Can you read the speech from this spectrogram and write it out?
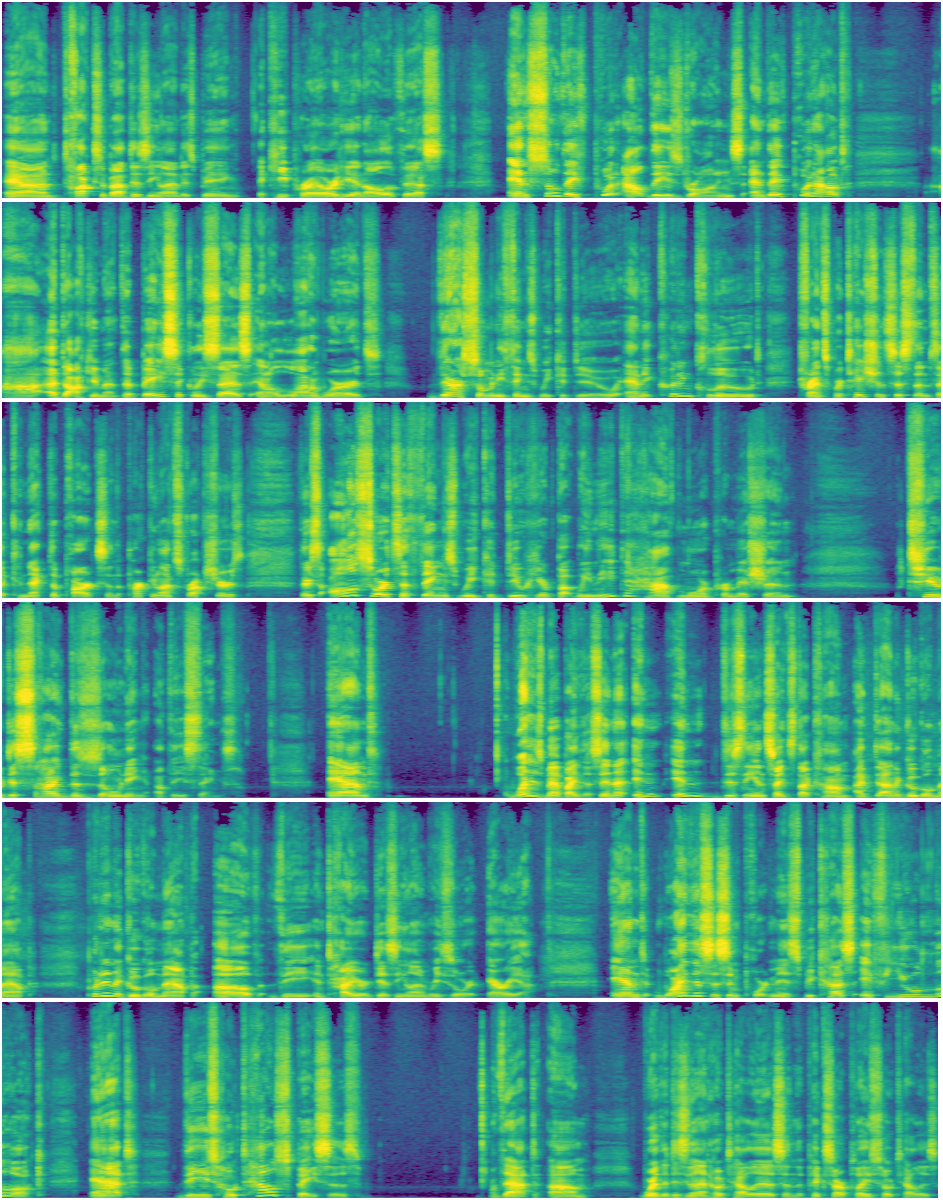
and talks about Disneyland as being a key priority in all of this. And so they've put out these drawings and they've put out uh, a document that basically says, in a lot of words, there are so many things we could do, and it could include transportation systems that connect the parks and the parking lot structures. There's all sorts of things we could do here, but we need to have more permission to decide the zoning of these things. And what is meant by this? In a, in in DisneyInsights.com, I've done a Google map, put in a Google map of the entire Disneyland Resort area. And why this is important is because if you look at these hotel spaces that um, where the Disneyland Hotel is and the Pixar Place Hotel is,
